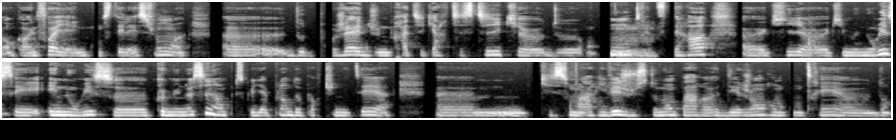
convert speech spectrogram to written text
encore une fois, il y a une constellation d'autres projets, d'une pratique artistique, de rencontres, Mmh. etc., qui, qui me nourrissent et, et nourrissent commune aussi, hein, parce qu'il y a plein d'opportunités qui sont arrivées justement par des gens rencontrés dans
